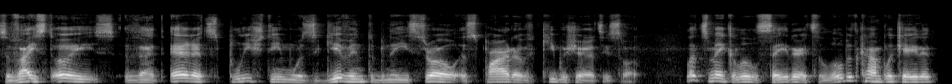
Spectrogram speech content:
So weist ois that Eretz Plishtim was given to Bnei Yisrael as part of Kibush Eretz Yisrael. Let's make a little Seder. It's a little bit complicated,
